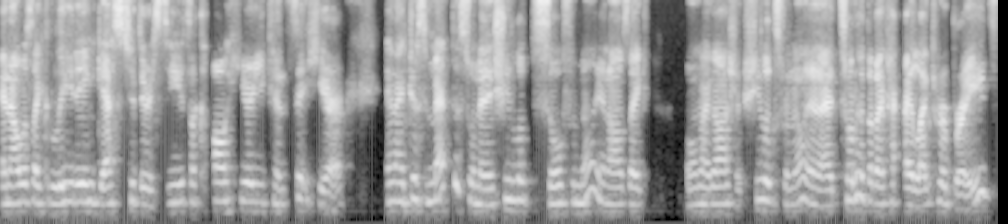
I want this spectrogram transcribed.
And I was like leading guests to their seats, like, oh, here you can sit here. And I just met this woman and she looked so familiar. And I was like, oh my gosh, like she looks familiar. And I told her that I, I liked her braids.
